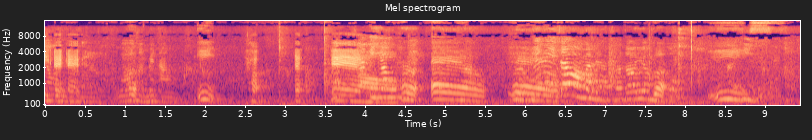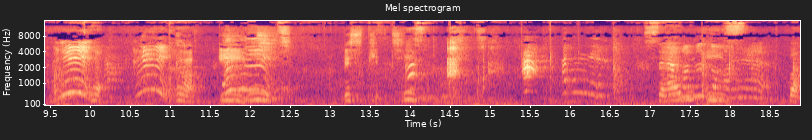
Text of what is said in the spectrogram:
只有 A 五颗 A. 我要准备打五颗。一 H. L. her L 那你在我们两个都用过。一哎你，哎 Cup. Eat. Biscuit. this 这两个 then 字怎么 is 念？but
